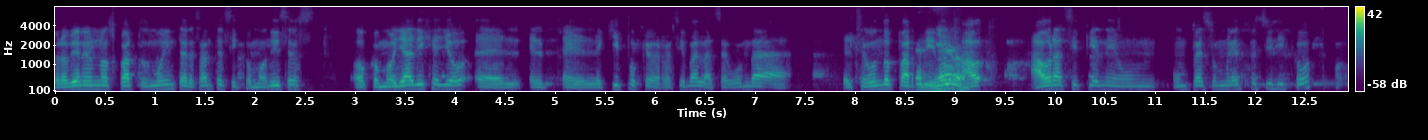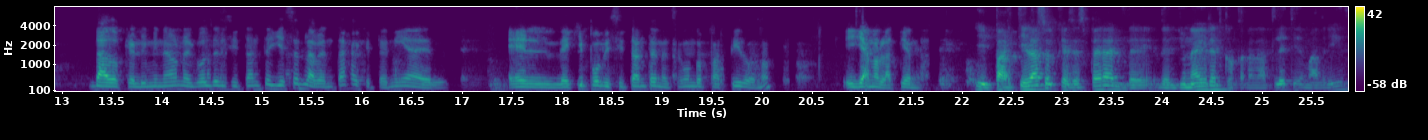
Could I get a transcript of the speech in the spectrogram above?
Pero vienen unos cuartos muy interesantes y como dices, o como ya dije yo, el, el- el equipo que reciba la segunda, el segundo partido, ahora sí tiene un, un peso muy específico dado que eliminaron el gol de visitante y esa es la ventaja que tenía el, el equipo visitante en el segundo partido, ¿no? Y ya no la tiene. Y partidazo el que se espera, el de- del United contra el Atleti de Madrid,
